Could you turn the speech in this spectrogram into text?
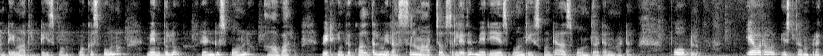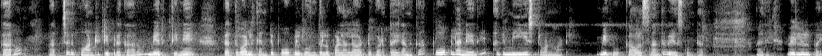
అంటే మాత్రం టీ స్పూన్ ఒక స్పూను మెంతులు రెండు స్పూన్లు ఆవాలు. వీటికి ఇంకా కొలతలు మీరు అస్సలు మార్చవసరం లేదు. మీరు ఏ స్పూన్ తీసుకుంటే ఆ స్పూన్ తోటి అనమాట పోపులు. ఎవరు ఇష్టం ప్రకారం పచ్చడి క్వాంటిటీ ప్రకారం మీరు తినే పెద్దవాళ్ళు తింటే పోపులు గొంతులు పళ్ళలో అడ్డుపడతాయి కనుక పోపులు అనేది అది మీ ఇష్టం అనమాట మీకు కావాల్సినంత వేసుకుంటారు. అది వెల్లుల్లిపాయ.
